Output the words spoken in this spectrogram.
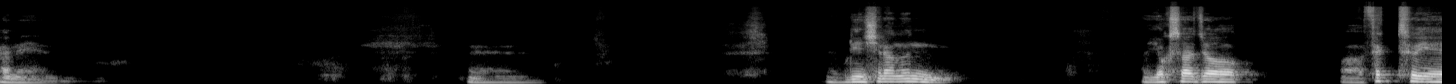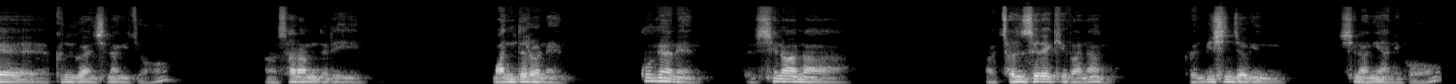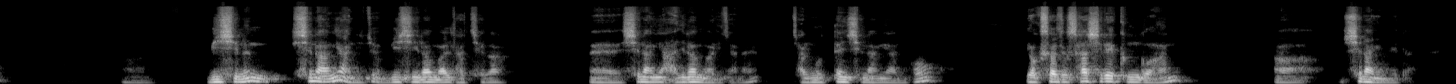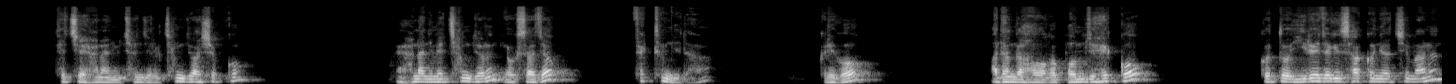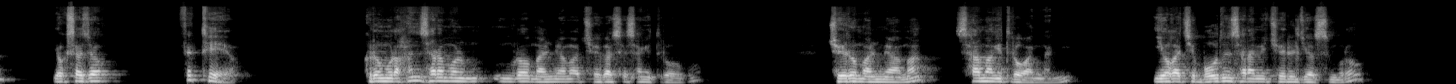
아멘. 네. 우리의 신앙은 역사적 어, 팩트에 근거한 신앙이죠. 어, 사람들이 만들어낸, 꾸며낸 신화나 어, 전설에 기반한 그런 미신적인 신앙이 아니고 어, 미신은 신앙이 아니죠. 미신이란 말 자체가 에, 신앙이 아니란 말이잖아요. 잘못된 신앙이 아니고 역사적 사실에 근거한 아, 신앙입니다. 대체 하나님 천지를 창조하셨고 하나님의 창조는 역사적 팩트입니다. 그리고 아담과 하와가 범죄했고 그것도 일회적인 사건이었지만은 역사적 팩트예요. 그러므로 한 사람으로 말미암아 죄가 세상에 들어오고 죄로 말미암아 사망이 들어왔나니 이와 같이 모든 사람이 죄를 지었으므로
